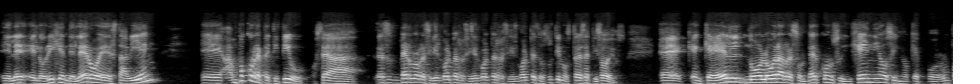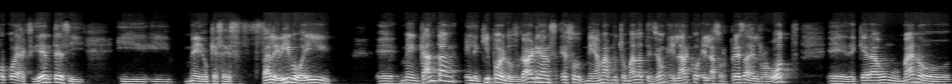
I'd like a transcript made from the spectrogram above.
el, el origen del héroe está bien, eh, un poco repetitivo. O sea, es verlo recibir golpes, recibir golpes, recibir golpes los últimos tres episodios, eh, en que él no logra resolver con su ingenio, sino que por un poco de accidentes y, medio que se sale vivo ahí. Eh, me encantan el equipo de los Guardians, eso me llama mucho más la atención, el arco, en la sorpresa del robot, eh, de que era un humano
